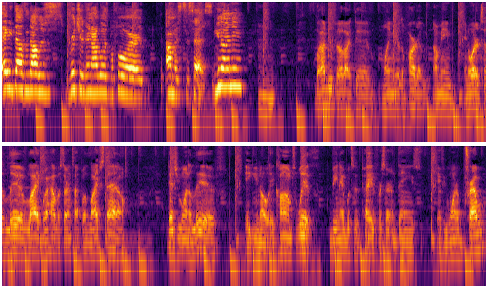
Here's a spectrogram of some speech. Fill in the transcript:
$80,000 richer than I was before I'm a success. You know what I mean? Mm-hmm. But I do feel like that money is a part of it. I mean, in order to live life or have a certain type of lifestyle that you want to live, it you know it comes with being able to pay for certain things If you want to travel,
